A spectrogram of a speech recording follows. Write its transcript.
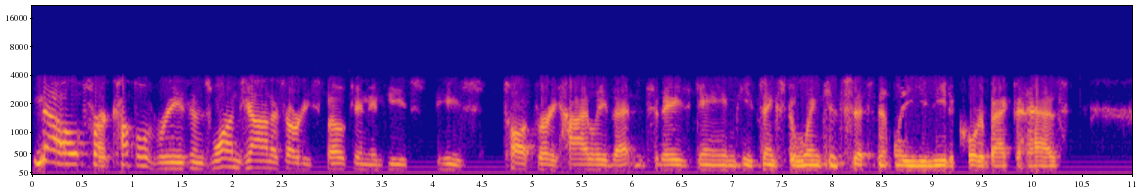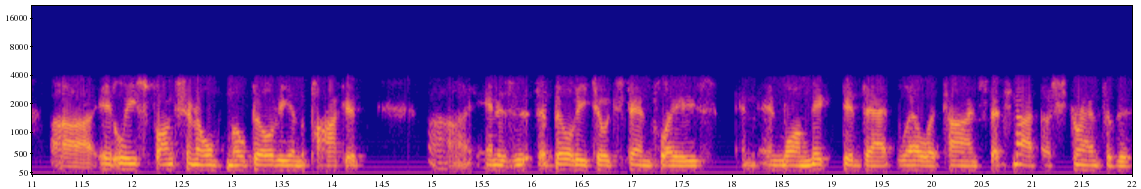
No, for a couple of reasons. One, John has already spoken, and he's he's talked very highly that in today's game, he thinks to win consistently, you need a quarterback that has uh, at least functional mobility in the pocket uh, and his ability to extend plays. And, and while Nick did that well at times, that's not a strength of his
